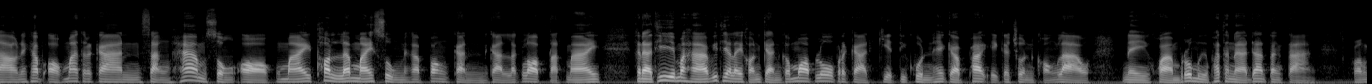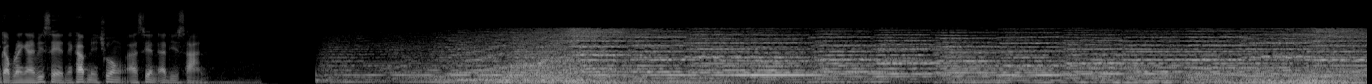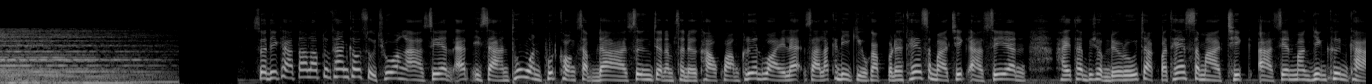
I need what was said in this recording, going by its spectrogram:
ลาวนะครับออกมาตรการสั่งห้ามส่งออกไม้ท่อนและไม้สุงนะครับป้องกันการลักลอบตัดไม้ ขณะที่มหาวิทยาลัยขอนแก่นก็มอบโล่ประกาศเกียรติคุณให้กับภาคเอกชนของลาว ในความร่วมมือพัฒนาด้านต่างๆ พร้อมกับรายงานพิเศษนะครับในช่วงอาเซียนอดีสาน สวัสดีค่ะ ต้อนรับทุกท่านเข้าสู่ช่วงอาเซียนแอดอีสานทุกวันพุธของสัปดาห์ ซึ่งจะนำเสนอข่าวความเคลื่อนไหวและสารคดีเกี่ยวกับประเทศสมาชิกอาเซียน ให้ท่านผู้ชมได้รู้จักประเทศสมาชิกอาเซียนมากยิ่งขึ้นค่ะ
